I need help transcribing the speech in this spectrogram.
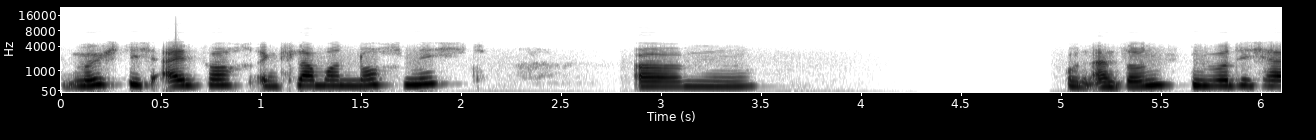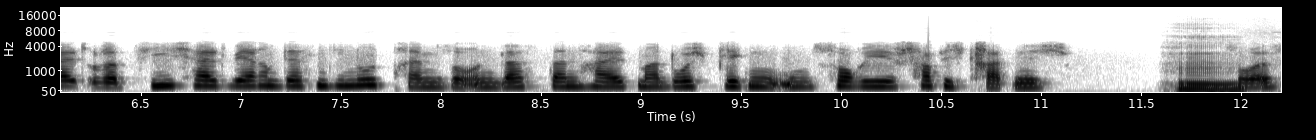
möchte ich einfach in Klammern noch nicht. Ähm, und ansonsten würde ich halt oder ziehe ich halt währenddessen die Notbremse und lasse dann halt mal durchblicken, sorry, schaffe ich gerade nicht. Hm. So, das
